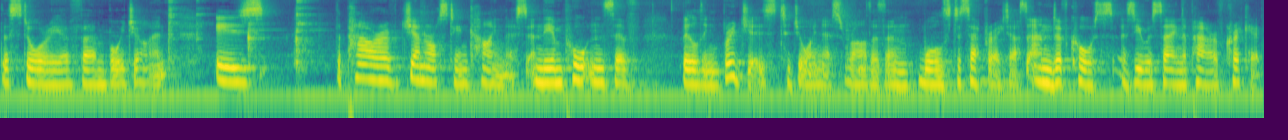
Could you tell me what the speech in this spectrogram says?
the story of um, Boy Giant, is the power of generosity and kindness and the importance of building bridges to join us rather than walls to separate us. And of course, as you were saying, the power of cricket.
